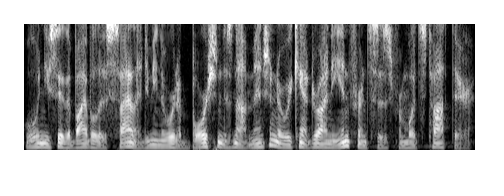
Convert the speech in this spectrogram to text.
Well, when you say the Bible is silent, do you mean the word abortion is not mentioned, or we can't draw any inferences from what's taught there?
